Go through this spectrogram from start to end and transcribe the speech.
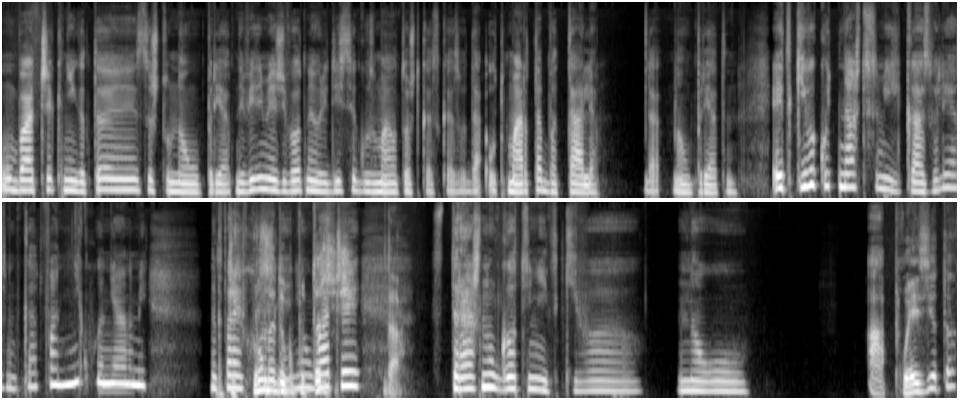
Обаче книгата е също много приятна. Невидимия живот на Ориди се Гозмал, точно така се казва. Да, от Марта Баталя. Да, много приятен. Е, такива, които нашите са ми ги казвали, аз ми казвам, това никога няма да ми Да направи ти хрумне да го потърсиш. Обаче Да. страшно готини такива много... А поезията?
